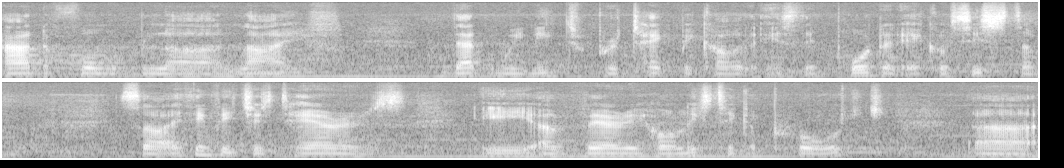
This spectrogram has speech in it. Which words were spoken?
other form of life that we need to protect because it's an important ecosystem. So I think vegetarians is a very holistic approach uh,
